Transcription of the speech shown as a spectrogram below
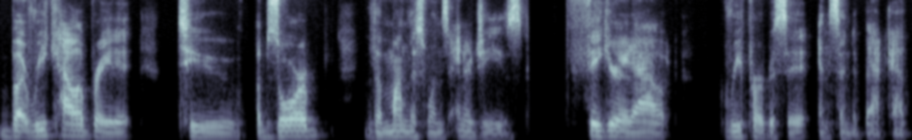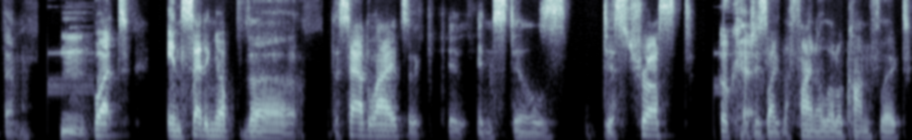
but recalibrate it to absorb the mindless one's energies, figure it out, repurpose it, and send it back at them. Hmm. But in setting up the the satellites, it, it instills distrust, Okay. which is like the final little conflict.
